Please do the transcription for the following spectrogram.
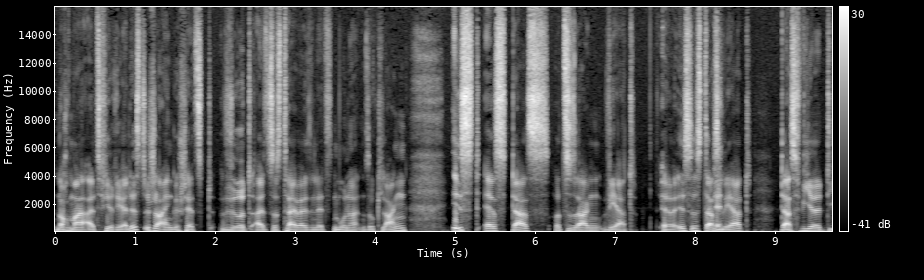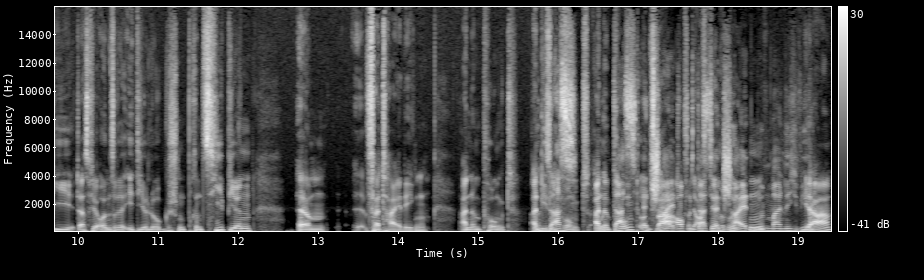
nochmal als viel realistischer eingeschätzt wird, als das teilweise in den letzten Monaten so klang, ist es das sozusagen wert? Äh, ist es das äh? wert, dass wir die, dass wir unsere ideologischen Prinzipien ähm, verteidigen? An einem Punkt, an und diesem das, Punkt, an einem Punkt und zwar auf, und das entscheiden Rücken, nun mal nicht wir. Ja,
